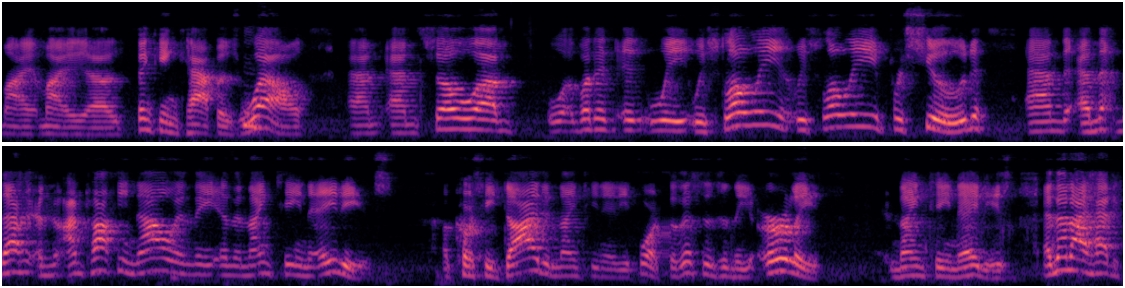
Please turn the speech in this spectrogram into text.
my my uh, thinking cap as hmm. well. And and so um, but it, it, we we slowly we slowly pursued and and that, that and I'm talking now in the in the 1980s. Of course, he died in 1984, so this is in the early 1980s. And then I had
